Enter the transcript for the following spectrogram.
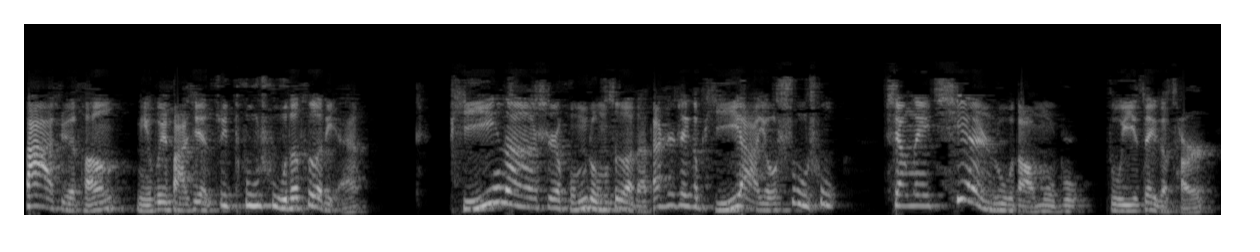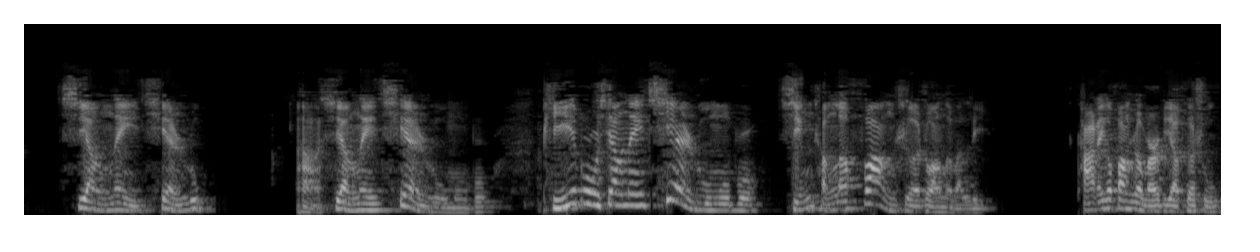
大血藤你会发现最突出的特点，皮呢是红棕色的，但是这个皮呀有数处向内嵌入到幕布，注意这个词儿，向内嵌入啊，向内嵌入幕布，皮部向内嵌入幕布，形成了放射状的纹理。它这个放射纹比较特殊，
